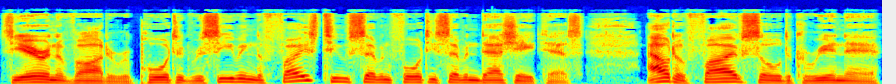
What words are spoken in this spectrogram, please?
Sierra Nevada reported receiving the first two 747-8 tests out of five sold to Korean Air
